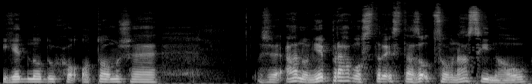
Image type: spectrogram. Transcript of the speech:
jednoducho o tom, že, že áno, neprávo stresta z otcov na synov,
